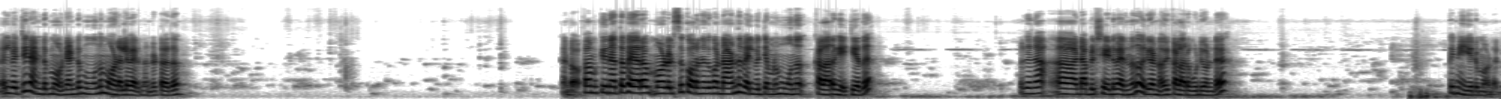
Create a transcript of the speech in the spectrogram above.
വെൽവെറ്റ് രണ്ട് മോ രണ്ട് മൂന്ന് മോഡൽ വരുന്നുണ്ട് കേട്ടോ അത്. കണ്ടോ? അപ്പോൾ നമുക്ക് ഇതിനകത്ത് വേറെ മോഡൽസ് കുറഞ്ഞത് കൊണ്ടാണ് വെൽവെറ്റ് നമ്മൾ മൂന്ന് കളർ കയറ്റിയത്. അതിന് ഡബിൾ ഷെയ്ഡ് വരുന്നത് ഒരു ഒരു കളർ കൂടി ഉണ്ട്. പിന്നെ ഈ ഒരു മോഡൽ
